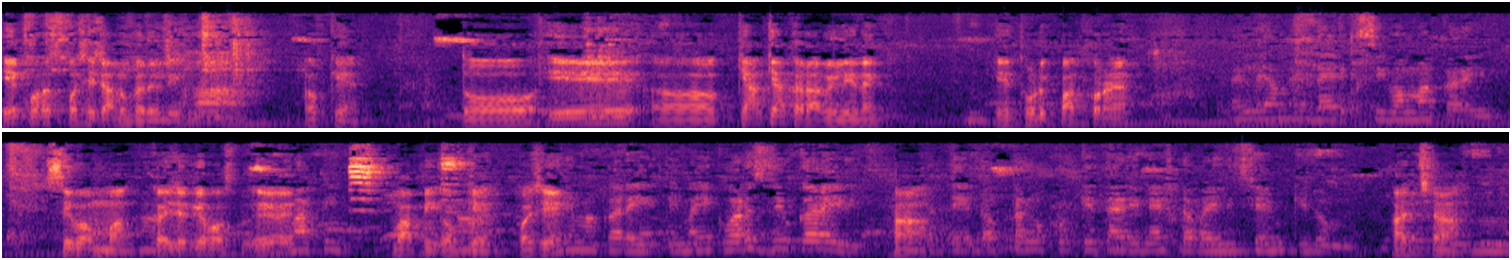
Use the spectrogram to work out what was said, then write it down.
એક વર્ષ પછી ચાલુ કરેલી? ઓકે. તો એ ક્યાં ક્યાં કરાવેલી? ને એ થોડીક વાત કરો ને. એટલે અમે ડાયરેક્ટ શિવમમાં કરાવી શિવમમાં? કઈ જગ્યાએ હોસ્પિટલ એ? વાપી. વાપી ઓકે હા. પછી? તેમાં કરાવી તેમાં એક વર્ષ જેવું કરાવી હા. તો તે ડોક્ટર લોકો કે તારી નેક્સ્ટ દબાયેલી છે એમ કીધું અમને. અચ્છા. હમ.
